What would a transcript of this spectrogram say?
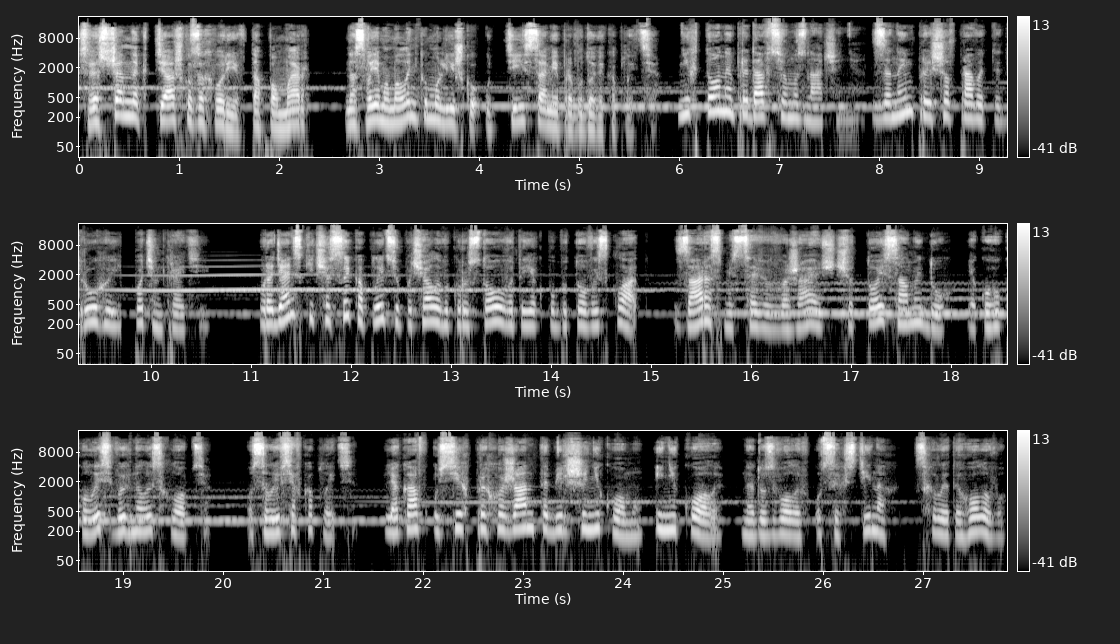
Священник тяжко захворів та помер на своєму маленькому ліжку у тій самій прибудові каплиці. Ніхто не придав цьому значення. За ним прийшов правити другий, потім третій. У радянські часи каплицю почали використовувати як побутовий склад. Зараз місцеві вважають, що той самий дух, якого колись вигнали з хлопця, оселився в каплиці, лякав усіх прихожан та більше нікому і ніколи не дозволив у цих стінах схилити голову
